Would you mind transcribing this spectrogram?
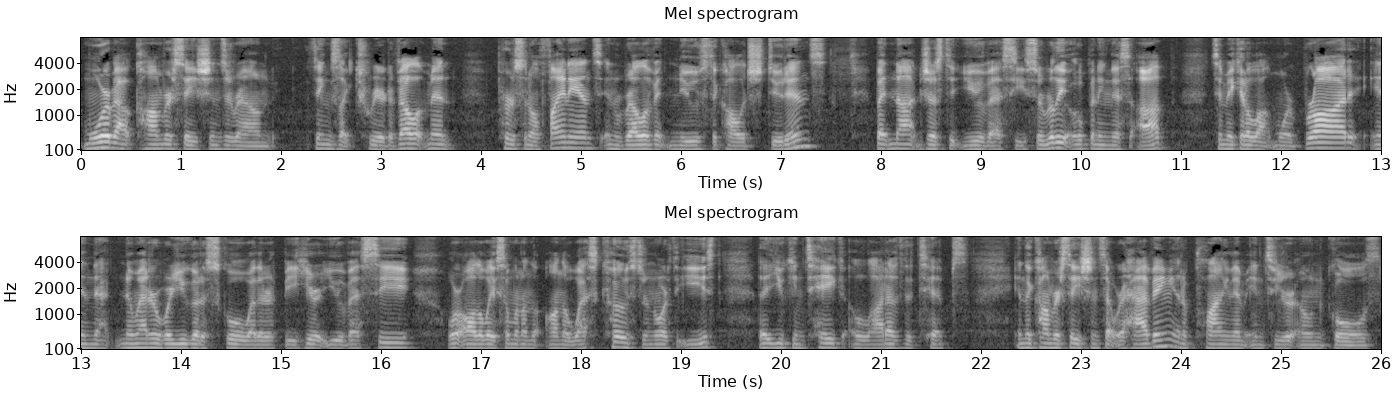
more about conversations around things like career development, personal finance, and relevant news to college students, but not just at U of SC. So really opening this up to make it a lot more broad in that no matter where you go to school, whether it be here at U of SC or all the way someone on the on the west coast or northeast, that you can take a lot of the tips in the conversations that we're having and applying them into your own goals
